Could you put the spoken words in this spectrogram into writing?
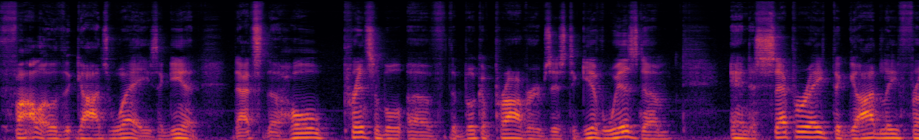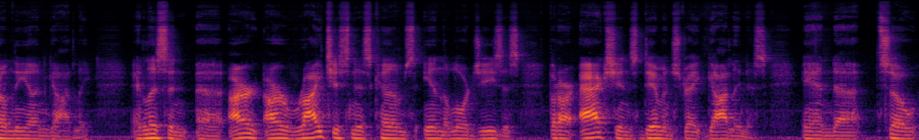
follow the God's ways. Again, that's the whole principle of the book of Proverbs is to give wisdom and to separate the godly from the ungodly. And listen, uh, our, our righteousness comes in the Lord Jesus, but our actions demonstrate godliness. And uh, so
